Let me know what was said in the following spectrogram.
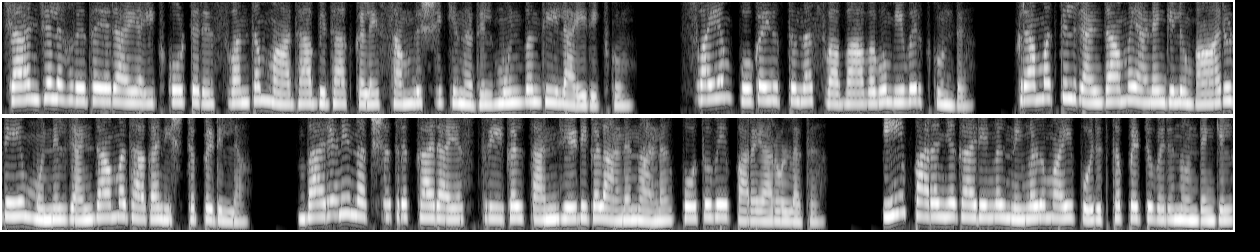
ചാഞ്ചലഹൃദയരായ ഇക്കൂട്ടര് സ്വന്തം മാതാപിതാക്കളെ സംരക്ഷിക്കുന്നതിൽ മുൻപന്തിയിലായിരിക്കും. സ്വയം പുകഴ്ത്തുന്ന സ്വഭാവവും ഇവർക്കുണ്ട്. ക്രമത്തിൽ രണ്ടാമയാണെങ്കിലും ആരുടെയും മുന്നിൽ രണ്ടാമതാകാൻ ഇഷ്ടപ്പെടില്ല. ഭരണി നക്ഷത്രക്കാരായ സ്ത്രീകൾ തഞ്ചേടികളാണെന്നാണ് പൊതുവെ പറയാറുള്ളത്. ഈ പറഞ്ഞ കാര്യങ്ങൾ നിങ്ങളുമായി പൊരുത്തപ്പെട്ടു വരുന്നുണ്ടെങ്കിൽ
